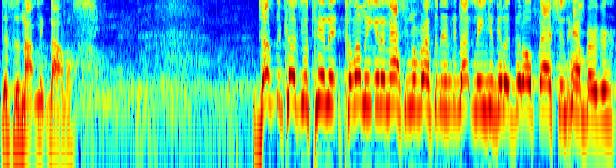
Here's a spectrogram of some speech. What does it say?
This is not McDonald's. Just because you attended Columbia International University doesn't mean you get a good old fashioned hamburger.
